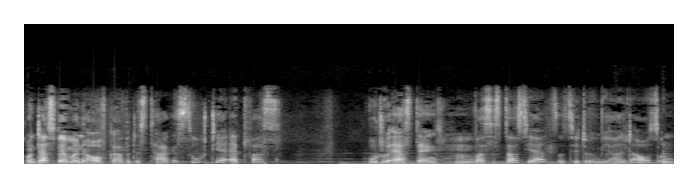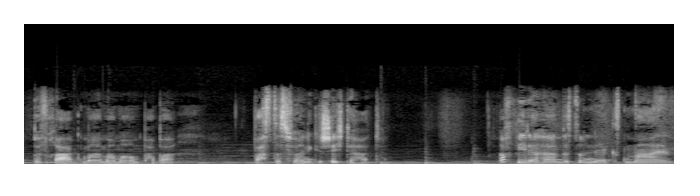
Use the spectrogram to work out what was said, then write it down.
Und das wäre meine Aufgabe des Tages. Such dir etwas, wo du erst denkst, hm, was ist das jetzt? Das sieht irgendwie alt aus. Und befrag mal Mama und Papa, was das für eine Geschichte hat. Auf Wiederhören, bis zum nächsten Mal.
